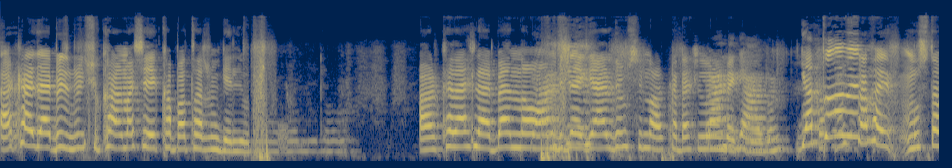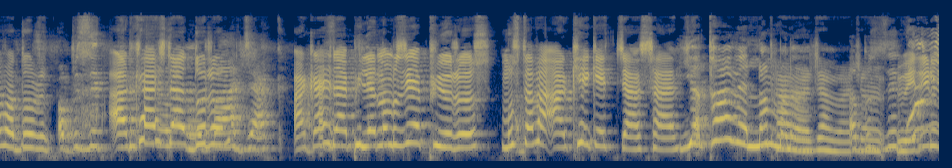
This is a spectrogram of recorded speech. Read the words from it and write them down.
Arkadaşlar biz bir şu karma şeyi kapatalım geliyorum. Arkadaşlar ben de an bir de geldim şimdi arkadaşlarımı Ben bekliyorum. Mustafa Mustafa dur. Arkadaşlar durun. Bacak. Arkadaşlar planımızı yapıyoruz. Mustafa arkaya geçeceksin sen. Yatağı ver lan Tamam, bana. vereceğim vereceğim. Veril,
